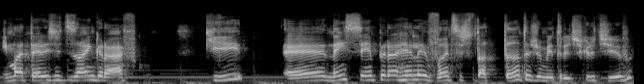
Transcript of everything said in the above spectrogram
em matérias de design gráfico que é, nem sempre era relevante se estudar tanta geometria descritiva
